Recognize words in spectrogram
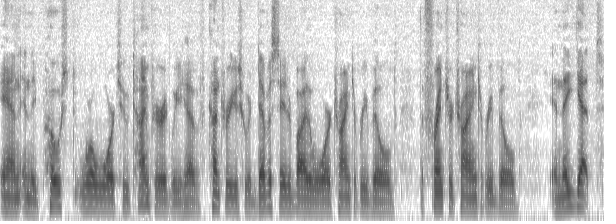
And in the post World War II time period, we have countries who are devastated by the war trying to rebuild. The French are trying to rebuild, and they get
